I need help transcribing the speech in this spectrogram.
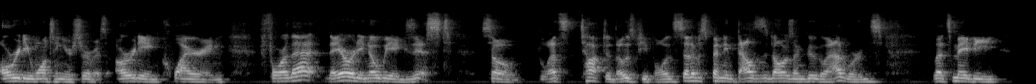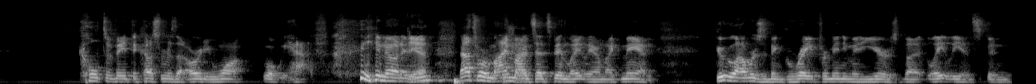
already wanting your service, already inquiring for that. They already know we exist. So let's talk to those people instead of spending thousands of dollars on Google AdWords. Let's maybe cultivate the customers that already want what we have. you know what I Yeah, mean? That's where my sure. mindset's been lately. I'm like, man, Google AdWords has been great for many, many years, but lately it's been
